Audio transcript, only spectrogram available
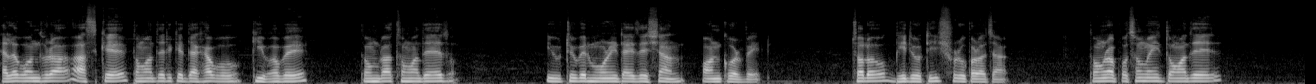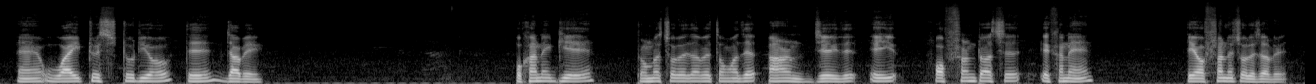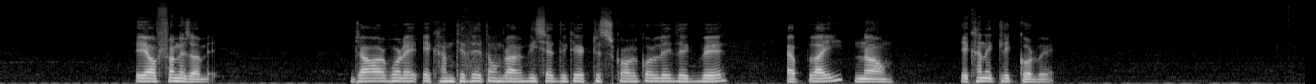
Hello বন্ধুরা, আজকে তোমাদেরকে দেখাবো কীভাবে তোমরা তোমাদের ইউটিউবের মনিটাইজেশান অন করবে। চলো ভিডিওটি শুরু করা যাক। তোমরা প্রথমেই তোমাদের ওয়াইট স্টুডিওতে যাবে। ওখানে গিয়ে তোমরা চলে যাবে তোমাদের আর্ন যে এই অপশানটা আছে এখানে, এই অপশানে চলে যাবে। এই অপশানে যাবে। যাওয়ার পরে এখান থেকে তোমরা নিচের দিকে একটু স্ক্রল করলেই দেখবে অ্যাপ্লাই নাও এখানে ক্লিক করবে।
